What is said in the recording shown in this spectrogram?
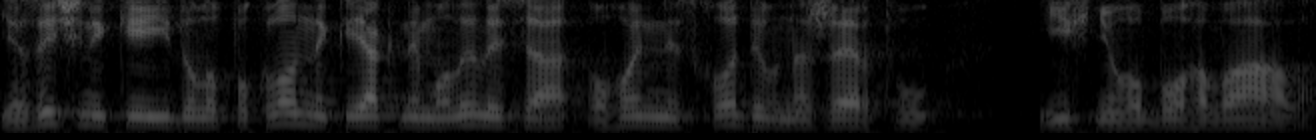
Язичники і ідолопоклонники, як не молилися, огонь не сходив на жертву їхнього Бога Ваала.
